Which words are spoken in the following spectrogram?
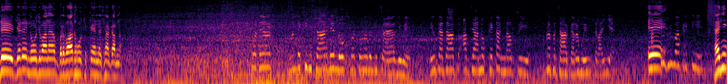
ਦੇ ਜਿਹੜੇ ਨੌਜਵਾਨ ਆ, ਬਰਬਾਦ ਹੋ ਚੁੱਕੇ ਆ ਨਸ਼ਾ ਕਰਨ। ਤੁਹਾਡੇ ਮਨ ਦੇ ਵਿਚਾਰ ਨੇ? ਲੋਕ ਸਭਾ ਚੋਣਾਂ ਦੇ ਵਿੱਚ ਆਇਆ ਜਿਵੇਂ? ਕਿਉਂਕਿ ਆਜ਼ਾਦ ਅੱਜ ਅਨੋਖੇ ਢੰਗ ਨਾਲ ਤੁਸੀਂ ਆਪਣਾ ਪ੍ਰਚਾਰ ਕਰ ਰਹੇ ਹੋ ਮੁਹਿੰਮ ਚਲਾਈ ਹੈ। ਇਹ ਇਹ ਸ਼ੁਰੂਆਤ ਕੀਤੀ ਹੈ। ਹੈ ਜੀ।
